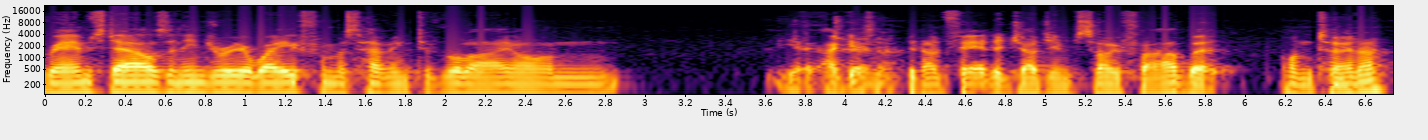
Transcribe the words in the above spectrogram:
Ramsdale's an injury away from us having to rely on. Yeah, I guess it's a bit unfair to judge him so far, but on Turner,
